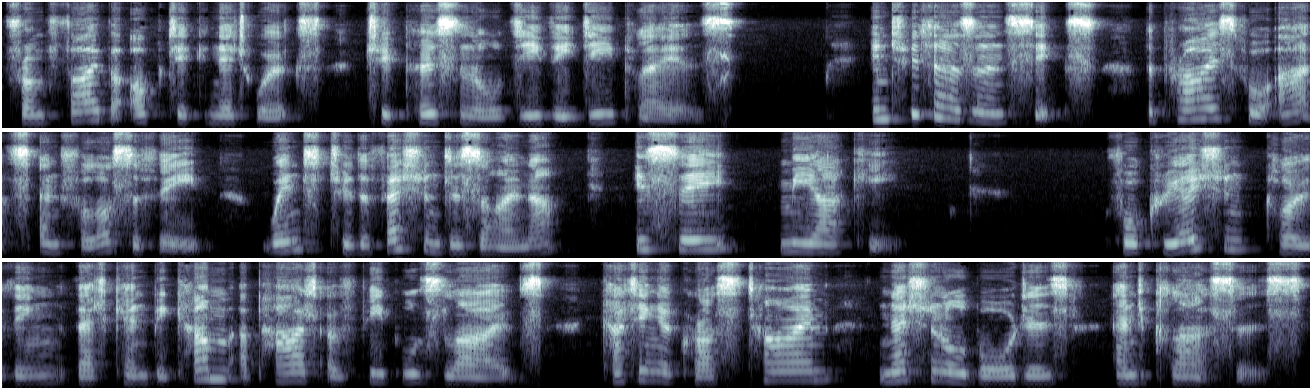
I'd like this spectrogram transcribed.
from fiber optic networks to personal DVD players. In 2006, the prize for arts and philosophy went to the fashion designer Issey Miyake for creation clothing that can become a part of people's lives, cutting across time, national borders and classes.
